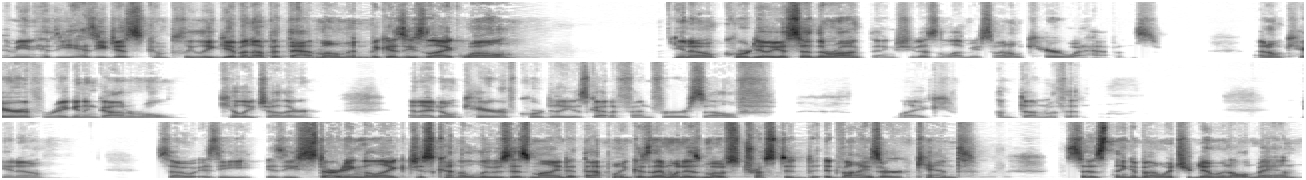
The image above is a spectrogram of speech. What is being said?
I mean, has he has he just completely given up at that moment because he's like, well, you know, Cordelia said the wrong thing. She doesn't love me, so I don't care what happens. I don't care if Regan and Goneril kill each other, and I don't care if Cordelia's got to fend for herself. Like, I'm done with it. You know. So is he is he starting to like just kind of lose his mind at that point? Because then when his most trusted advisor Kent says, "Think about what you're doing, old man,"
